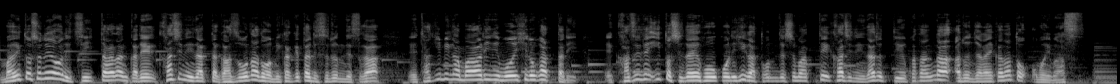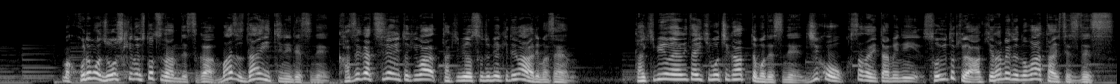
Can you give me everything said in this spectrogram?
毎年のようにツイッターなんかで火事になった画像などを見かけたりするんですが焚き火が周りに燃え広がったり風で意図しない方向に火が飛んでしまって火事になるっていうパターンがあるんじゃないかなと思います。まあ、これも常識の一つなんですがまず第一にですね風が強い時は焚き火をするべきではありません。焚き火をやりたい気持ちがあってもですね事故を起こさないためにそういう時は諦めるのが大切です。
